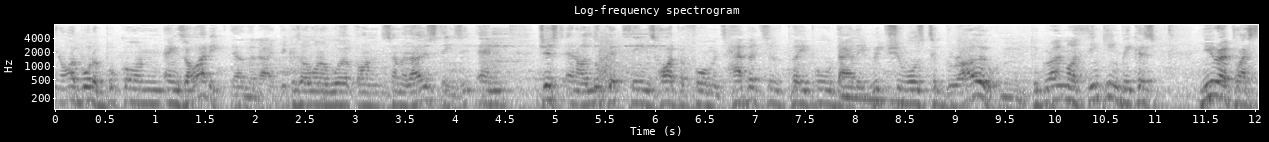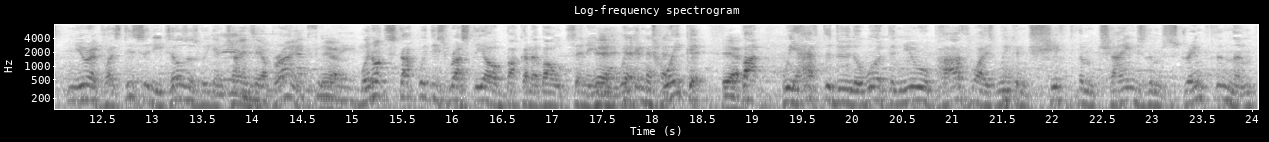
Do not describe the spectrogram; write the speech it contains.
you know I bought a book on anxiety the other day because I want to work on some of those things, and just and I look at things, high performance habits of people, daily rituals to grow, to grow my thinking because. Neuroplas- neuroplasticity tells us we can change our brain. Absolutely. We're not stuck with this rusty old bucket of bolts anymore. Yeah. We can tweak it. Yeah. But we have to do the work. The neural pathways, we can shift them, change them, strengthen them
